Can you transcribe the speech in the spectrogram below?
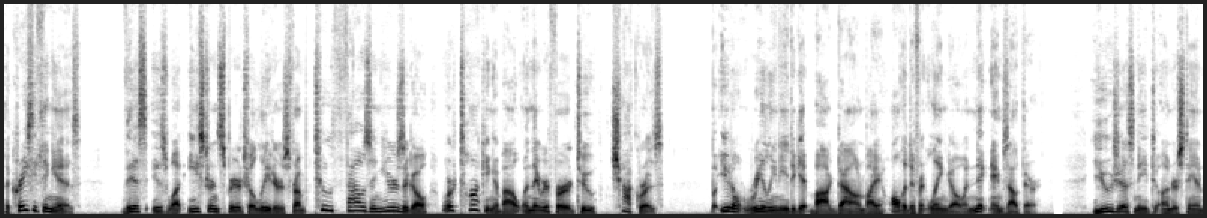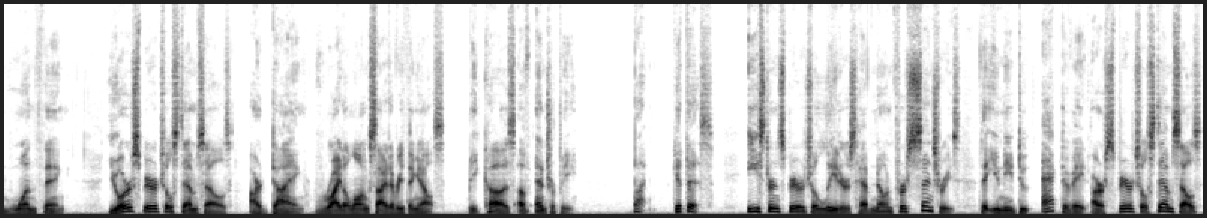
The crazy thing is, this is what Eastern spiritual leaders from 2,000 years ago were talking about when they referred to chakras. But you don't really need to get bogged down by all the different lingo and nicknames out there. You just need to understand one thing. Your spiritual stem cells are dying right alongside everything else because of entropy. But get this Eastern spiritual leaders have known for centuries that you need to activate our spiritual stem cells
